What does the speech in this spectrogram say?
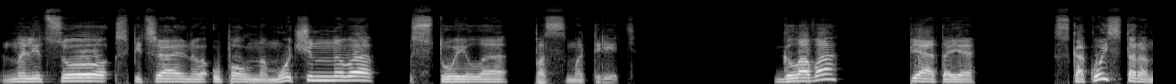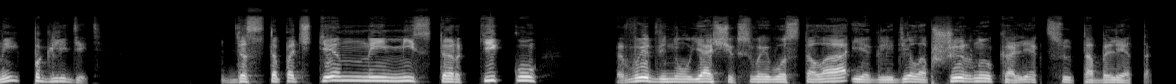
На лицо специального уполномоченного стоило посмотреть. Глава пятая. С какой стороны поглядеть? Достопочтенный мистер Кикку выдвинул ящик своего стола и оглядел обширную коллекцию таблеток.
